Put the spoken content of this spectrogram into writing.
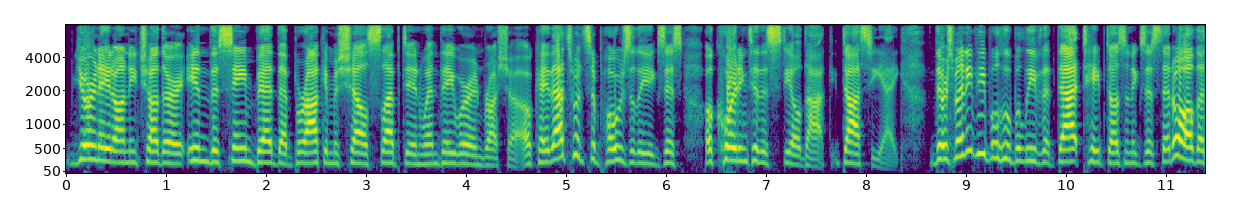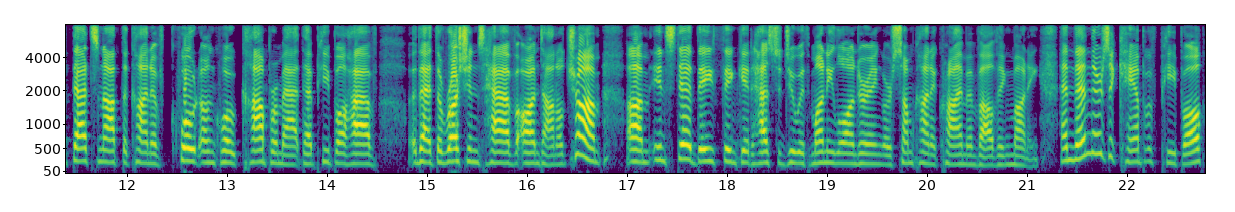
urinate on each other in the same bed that Barack and Michelle slept in when they were in Russia. Okay, that's what supposedly exists according to the Steele doc- dossier. There's many people who believe that that tape doesn't exist at all. That that's not the kind of quote unquote compromat that people have that the Russians have on Donald Trump. Um, instead, they think it has to do with money laundering or some kind of crime involving money. And then there's a camp of people,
